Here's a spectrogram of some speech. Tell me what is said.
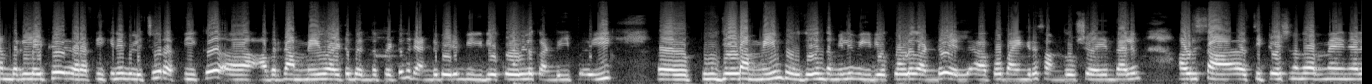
നമ്പറിലേക്ക് റഫീഖിനെ വിളിച്ചു. റഫീഖ് അവരുടെ അമ്മയുമായിട്ട് ബന്ധപ്പെട്ട് രണ്ടുപേരും വീഡിയോ കോളിൽ കണ്ടു. ഈ പൂജയുടെ അമ്മയും പൂജയും തമ്മിൽ വീഡിയോ കോൾ കണ്ട് അപ്പോൾ ഭയങ്കര സന്തോഷമായി. എന്തായാലും ആ ഒരു സിറ്റുവേഷൻ എന്ന് പറഞ്ഞു കഴിഞ്ഞാൽ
